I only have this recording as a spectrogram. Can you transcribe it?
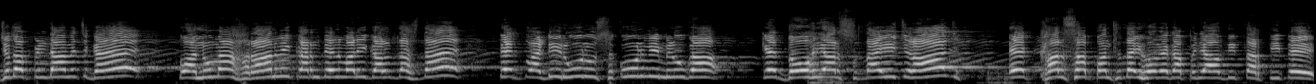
ਜਦੋਂ ਪਿੰਡਾਂ ਵਿੱਚ ਗਏ, ਤੁਹਾਨੂੰ ਮੈਂ ਹੈਰਾਨ ਵੀ ਕਰਨ ਦੇਣ ਵਾਲੀ ਗੱਲ ਦੱਸਦਾ ਤੇ ਤੁਹਾਡੀ ਰੂਹ ਨੂੰ ਸਕੂਨ ਵੀ ਮਿਲੂਗਾ ਕਿ 2027 ਚ ਰਾਜ ਇਹ ਖਾਲਸਾ ਪੰਥ ਦਾ ਹੀ ਹੋਵੇਗਾ ਪੰਜਾਬ ਦੀ ਧਰਤੀ ਤੇ।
